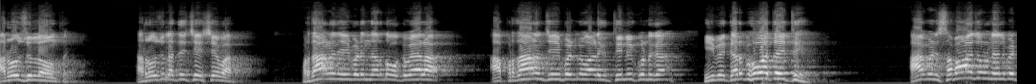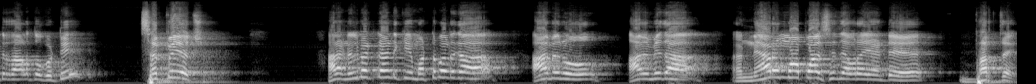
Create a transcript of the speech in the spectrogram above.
ఆ రోజుల్లో ఉంది. ఆ రోజుల్లో అదే చేసేవారు. ప్రదానం చేయబడిన తర్వాత ఒకవేళ ఆ ప్రదానం చేయబడిన వాడికి తెలియకుండా ఈమె గర్భవతి అయితే ఆమెను సమాజంలో నిలబెట్టి రాళ్ళతో కొట్టి చంపేయచ్చు. అలా నిలబెట్టడానికి మొట్టమొదటిగా ఆమెను ఆమె మీద నేరం మోపాల్సింది ఎవరయ్యా అంటే భర్తే.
